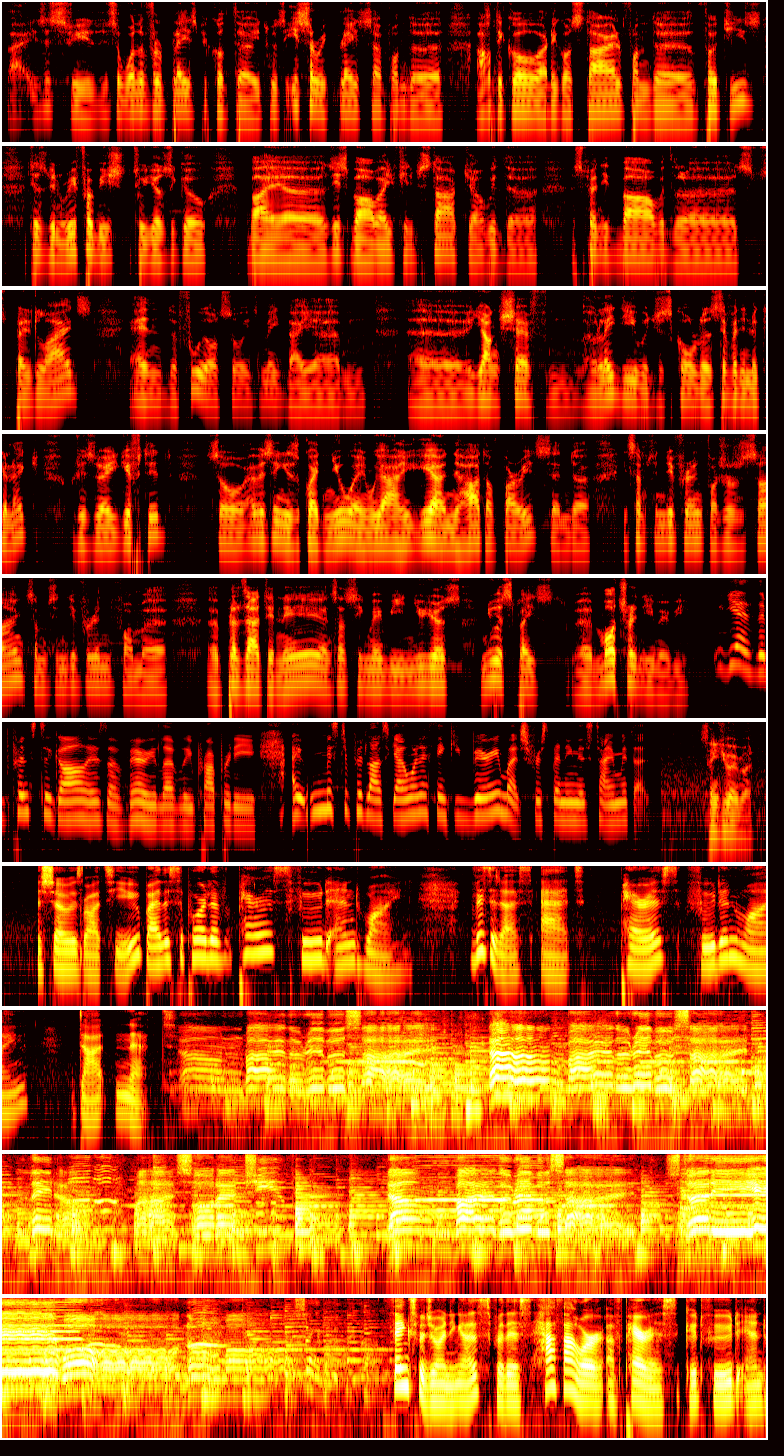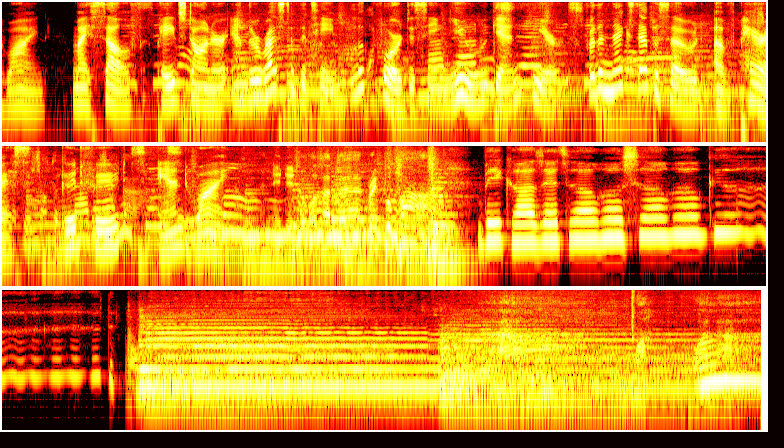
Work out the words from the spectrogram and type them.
Uh, it's, it's a wonderful place because uh, it was historic place uh, from the Art Deco, Art Deco style from the 30s. It has been refurbished two years ago by uh, this bar by Philippe Starck uh, with a splendid bar with s- splendid lights, and the food also is made by um, uh, a young chef, mm, a lady which is called Stéphanie Le Quellec, which is very gifted. So everything is quite new, and we are here in the heart of Paris, and uh, it's something different for Georges V, something different from uh, uh, Plaza Athénée, and something maybe New Year's newest place, uh, more trendy maybe. Yes, the Prince de Galles is a very lovely property. I, Mr. Pudlowski, I want to thank you very much for spending this time with us. Thank you very much. The show is brought to you by the support of Paris Food and Wine. Visit us at parisfoodandwine.net. Down by the riverside, down by the riverside, lay down my sword and shield. Down by the riverside, study war no more. Sing it with me, brother. Thanks for joining us for this half hour of Paris Good Food and Wine. Myself, Paige Donner, and the rest of the team look forward to seeing you again here for the next episode of Paris Good Food and Wine. Et des rosateurs Grey Poupon. because it's oh so oh, good. Ah, moi, voilà.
